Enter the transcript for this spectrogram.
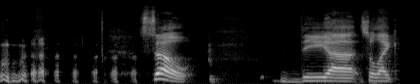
so the uh so like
